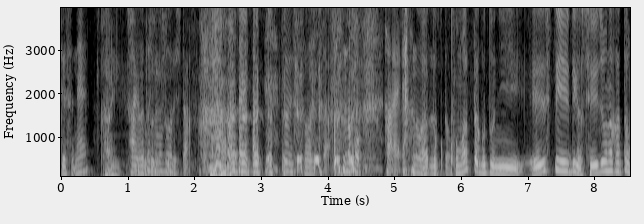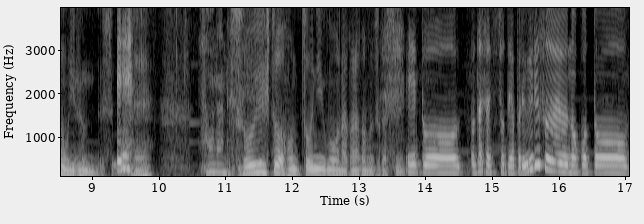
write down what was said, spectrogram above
ですね。はい、はい、私もそうでした。そうです、そうでした。あの、はい、あの、あと困ったことに ASTLT が正常な方もいるんですよね。そうなんです、ね、そういう人は本当にもうなかなか難しい。えっ、ー、と私たちちょっとやっぱりウイルスのこと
